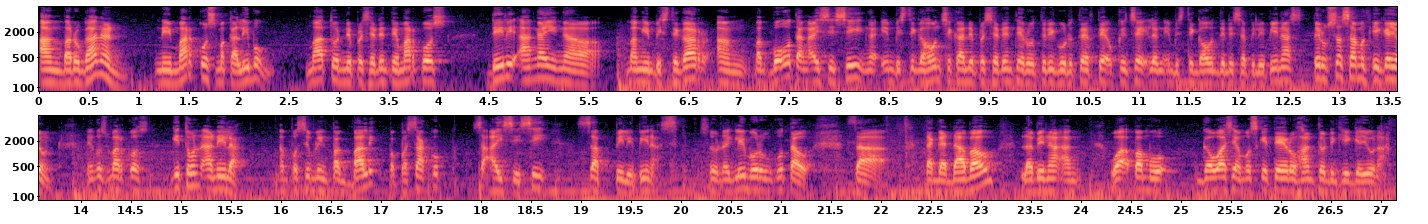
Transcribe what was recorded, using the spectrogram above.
Ang baruganan ni Marcos makalibog matod ni presidente Marcos dili angay nga mangimbestigar ang magbuot ang ICC nga imbestigahon si kanhi presidente Rodrigo Duterte o kinsa ilang imbestigahon dinhi sa Pilipinas pero sa samang higayon ni Marcos giton nila ang posibleng pagbalik pagpasakop sa ICC sa Pilipinas. So naglibor ang kutaw sa taga Davao, labi na ang wa pa mo gawa siya moskitero hanto ning higayuna.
